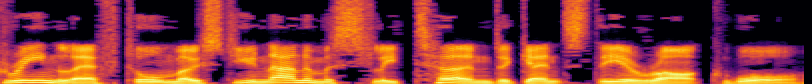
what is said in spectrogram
Green Left almost unanimously turned against the Iraq War.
